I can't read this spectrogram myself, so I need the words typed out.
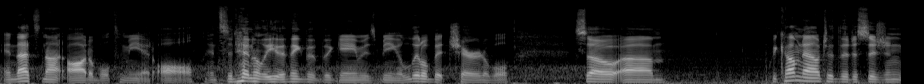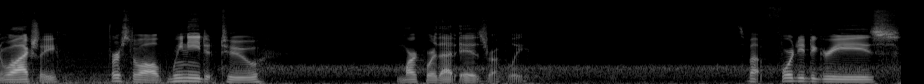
And that's not audible to me at all. Incidentally, I think that the game is being a little bit charitable. So, um, we come now to the decision. Well, actually, first of all, we need to mark where that is roughly. It's about 40 degrees,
